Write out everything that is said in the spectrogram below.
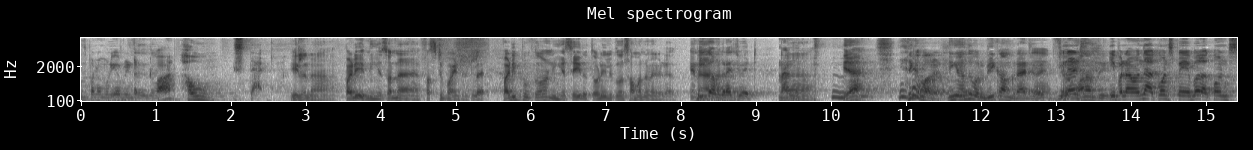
இது பண்ண முடியும் அப்படின்றது இதுவா? ஹவு இஸ் தட் இல்லைண்ணா படி நீங்க சொன்ன ஃபர்ஸ்ட் பாயிண்ட் இருக்குல்ல. படிப்புக்கும் நீங்க செய்யற தொழிலுக்கும் சம்மந்தமே கிடையாது. ஏன்னா கிராஜுவேட் யா திங்க் அபவுட் இட் நீங்க வந்து ஒரு பிகாம் கிராஜுவேட் இப்போ நான் வந்து அக்கௌண்ட்ஸ் பேயபிள் அக்கௌண்ட்ஸ்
